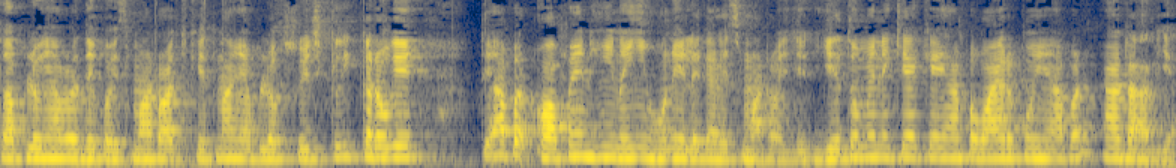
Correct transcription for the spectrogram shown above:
तो आप लोग यहाँ पर देखो स्मार्ट वॉच कितना ही आप लोग स्विच क्लिक करोगे तो यहाँ पर ओपन ही नहीं होने लगा स्मार्ट वॉच ये तो मैंने क्या किया यहाँ पर वायर को यहाँ पर हटा दिया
